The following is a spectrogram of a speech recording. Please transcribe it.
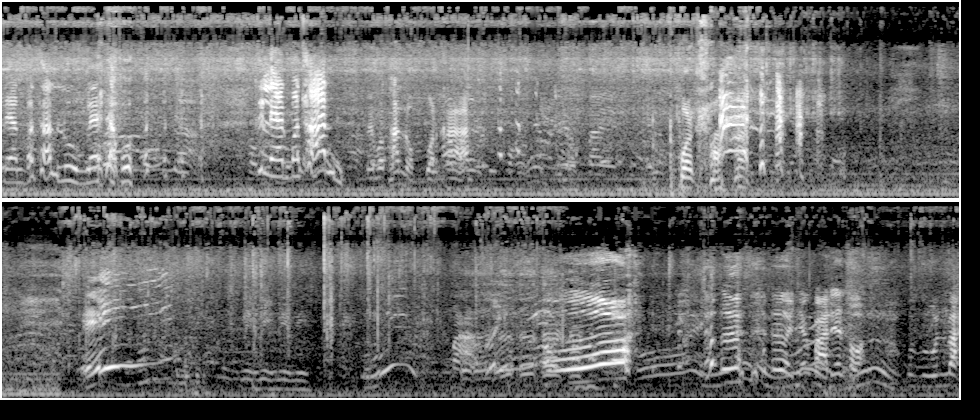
แลนประทันลูกแล้ว คือแลนประทันเป็นว่าท่านหนกปวดขาปวดขาเอ้ยนี่นี่นี่นี่มาเอ้ยเออเอโอ้อเออเออยังบาดเนี่ยถอดรุนป่ะ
